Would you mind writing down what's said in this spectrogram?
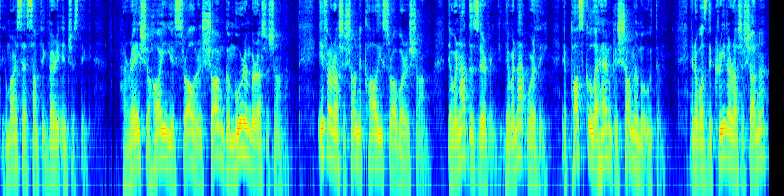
The Gemara says something very interesting. Harei Shahoy Yisrael Gamurim Hashanah. If on Rosh Hashanah Yisrael were Risham, they were not deserving, they were not worthy. And it was decreed on Rosh Hashanah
